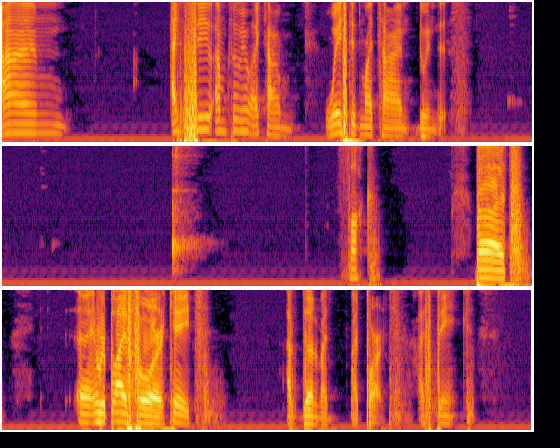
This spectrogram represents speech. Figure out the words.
I'm I feel I'm feeling like I'm wasted my time doing this. Fuck. But uh, in reply for Kate, I've done my my part. I think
